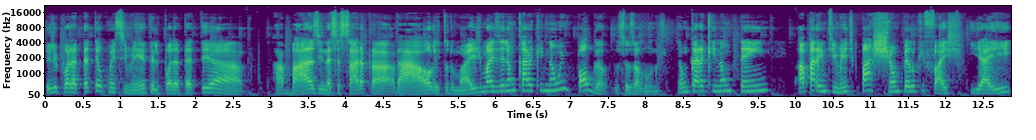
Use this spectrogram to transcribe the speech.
ele pode até ter o conhecimento, ele pode até ter a, a base necessária para dar aula e tudo mais, mas ele é um cara que não empolga os seus alunos. É um cara que não tem aparentemente paixão pelo que faz. E aí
